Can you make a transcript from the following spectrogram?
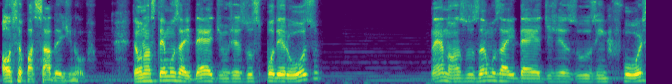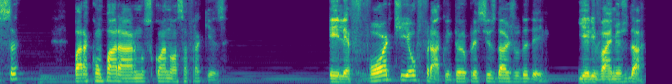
Olha o seu passado aí de novo. Então nós temos a ideia de um Jesus poderoso, né? Nós usamos a ideia de Jesus em força para compararmos com a nossa fraqueza. Ele é forte e eu fraco, então eu preciso da ajuda dele e ele vai me ajudar.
